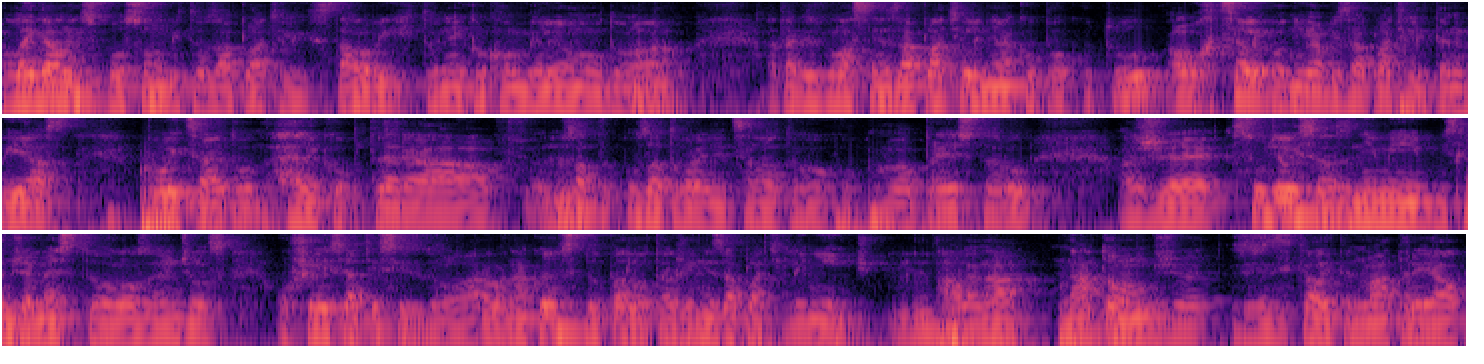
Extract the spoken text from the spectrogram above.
legálnym spôsobom by to zaplatili, stalo by ich to niekoľko miliónov dolárov. Mm. A tak vlastne zaplatili nejakú pokutu, alebo chceli od nich, aby zaplatili ten výjazd policajtov, helikoptera, mm. uzatvorenie celého toho e, priestoru a že súdili sa s nimi, myslím, že mesto Los Angeles o 60 tisíc dolárov. Nakoniec dopadlo tak, že nezaplatili nič. Mm. Ale na, na tom, že, že získali ten materiál,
